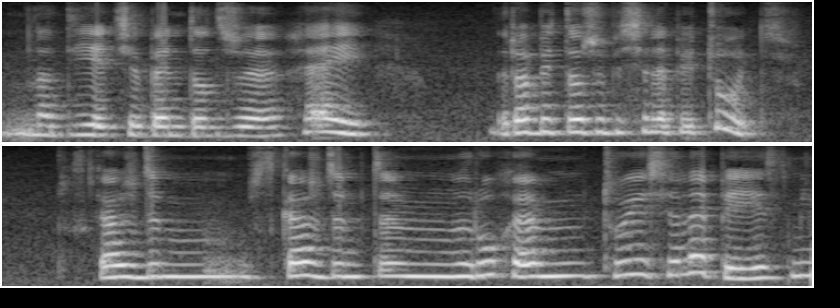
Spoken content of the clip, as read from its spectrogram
na diecie, będąc, że hej, robię to, żeby się lepiej czuć każdym, z każdym tym ruchem czuję się lepiej, jest mi,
